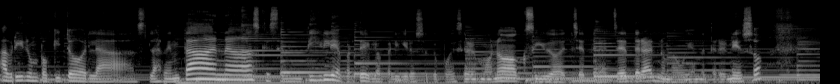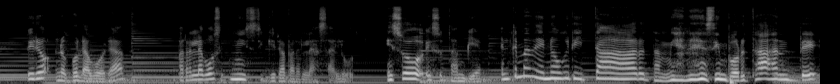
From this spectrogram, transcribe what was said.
abrir un poquito las, las, ventanas, que se ventile, aparte de lo peligroso que puede ser el monóxido, etcétera, etcétera, no me voy a meter en eso, pero no colabora para la voz ni siquiera para la salud. Eso, eso también. El tema de no gritar también es importante,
